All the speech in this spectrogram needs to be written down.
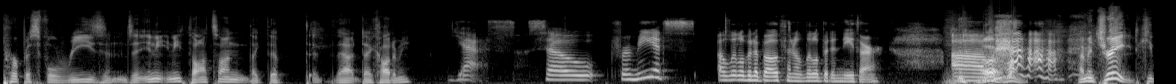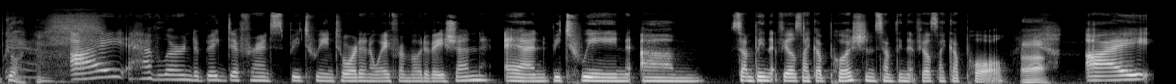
purposeful reasons any any thoughts on like the that dichotomy Yes. So for me, it's a little bit of both and a little bit of neither. Um, Oh, i'm intrigued keep going I have learned a big difference between toward and away from motivation and between um, something that feels like a push and something that feels like a pull. ah I,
